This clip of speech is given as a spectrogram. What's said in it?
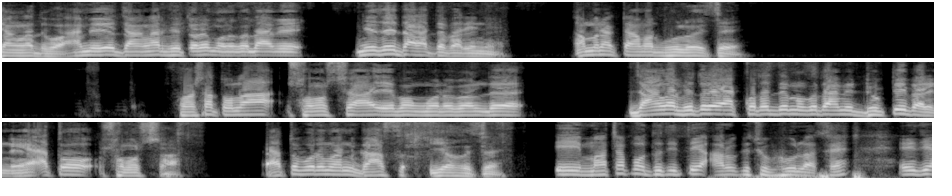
জানলা দেবো। আমি এই জানলার ভিতরে মনে করেন আমি নিজেই দাঁড়াতে পারিনি। এমন একটা আমার ভুল হয়েছে। শশা তোলা সমস্যা এবং মনে করেন যে জানলার ভিতরে এক কথা দিয়ে মনে আমি ঢুকতেই পারিনি। এত সমস্যা। এত পরিমাণ গাছ ইয়ে হয়েছে। এই মাচা পদ্ধতিতে আরও কিছু ভুল আছে। এই যে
